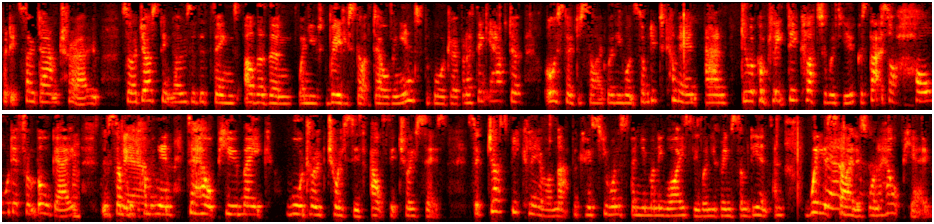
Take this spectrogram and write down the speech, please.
but it's so damn true. So I just think those are the things other than when you really start delving into the wardrobe. And I think you have to also decide whether you want somebody to come in and do a complete declutter with you, because that is a whole different ballgame mm. than somebody yeah. coming in to help you make wardrobe choices, outfit choices. So just be clear on that because you want to spend your money wisely when you bring somebody in. And we as stylists want to help you.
